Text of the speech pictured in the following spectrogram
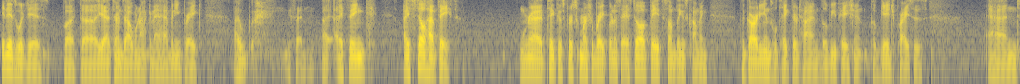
it is what it is. But uh, yeah, it turns out we're not going to have any break. I, like I said, I, I think I still have faith. We're going to take this first commercial break, but I'm going to say I still have faith something is coming. The Guardians will take their time. They'll be patient. They'll gauge prices. And,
